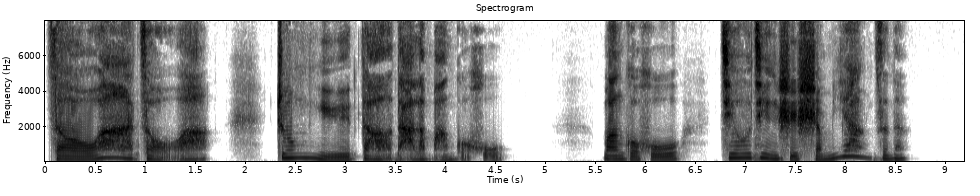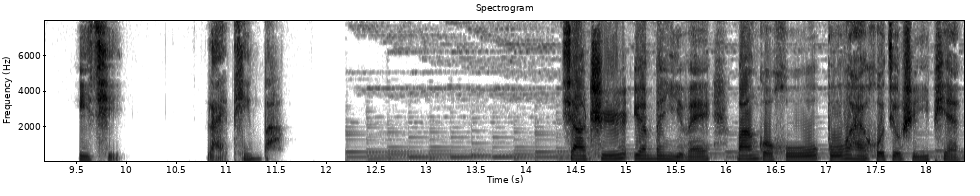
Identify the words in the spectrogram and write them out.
走啊走啊，终于到达了芒果湖。芒果湖究竟是什么样子呢？一起来听吧。小池原本以为芒果湖不外乎就是一片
